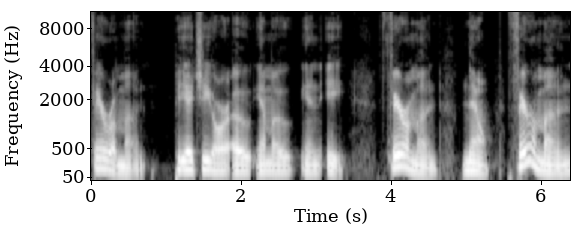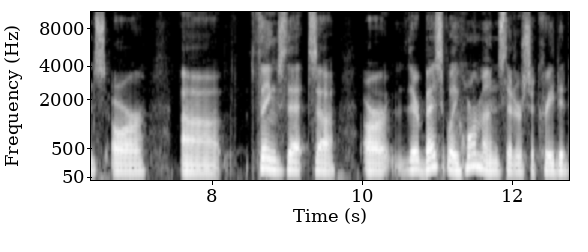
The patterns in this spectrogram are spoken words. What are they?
pheromone. P H E R O M O N E. Pheromone. Now, pheromones are uh, things that uh, are, they're basically hormones that are secreted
